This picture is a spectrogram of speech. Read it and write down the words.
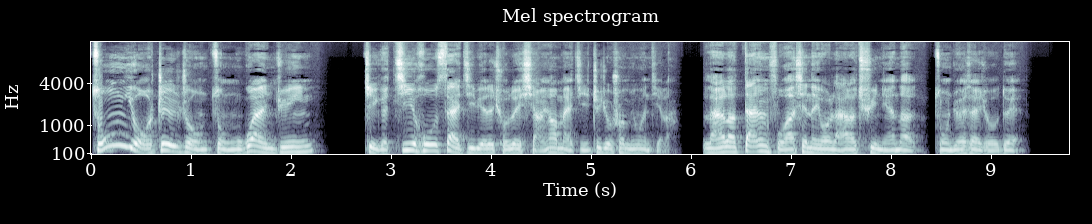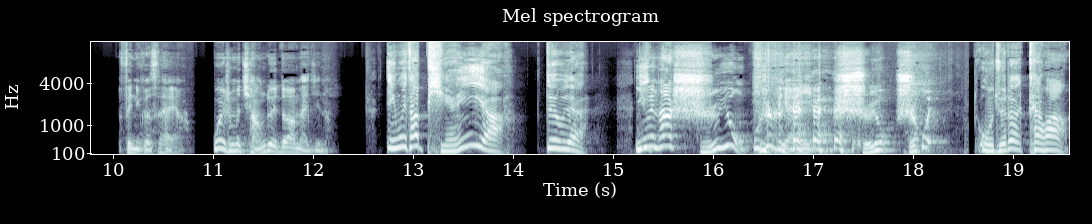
总有这种总冠军这个季后赛级别的球队想要麦基，这就说明问题了。来了丹佛，现在又来了去年的总决赛球队菲尼克斯太阳。为什么强队都要麦基呢？因为它便宜啊，对不对？因为它实用，不是便宜，实用实惠。我觉得开花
